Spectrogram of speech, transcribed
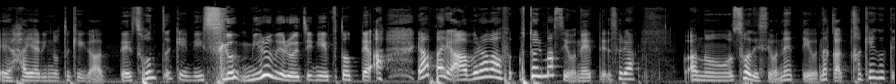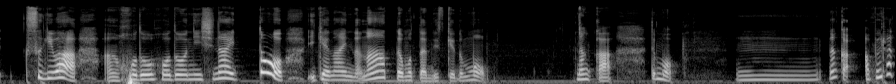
えー、流行りの時があって、その時にすごいみるみるうちに太って、あ、やっぱり油は太りますよねって、それはあの、そうですよねっていう、なんかかけすぎは、あの、ほどほどにしないといけないんだなって思ったんですけども、なんか、でも、うーん、なんか油っ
